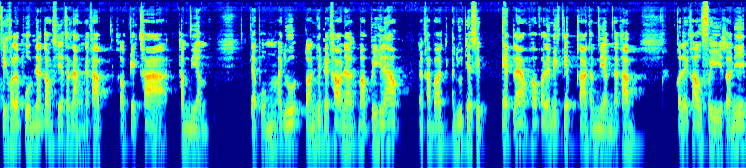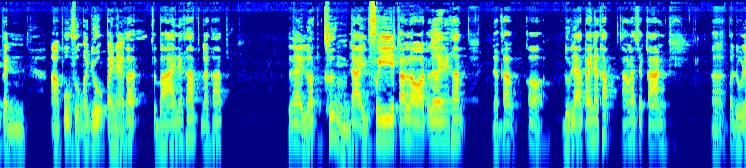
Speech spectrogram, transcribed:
ศรีขอรภูมินั้นต้องเสียสตังค์นะครับเขาเก็บค่าธรรมเนียม แต่ผมอายุตอนที่ไปเข้านะเมื่อปีที่แล้วนะครับ อายุเจ็ดสิบเอ็ดแล้วเขาก็เลยไม่เก็บค่าธรรมเนียมนะครับ ก็เลยเข้าฟรีตอนนี้เป็นผู้สูงอายุไปไหนก็สบายนะครับนะครับได้ลดครึ่งได้ฟรีตลอดเลยนะครับนะครับ ก็ ดูแลไปนะครับทางราชการอ่าก็ดูแล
